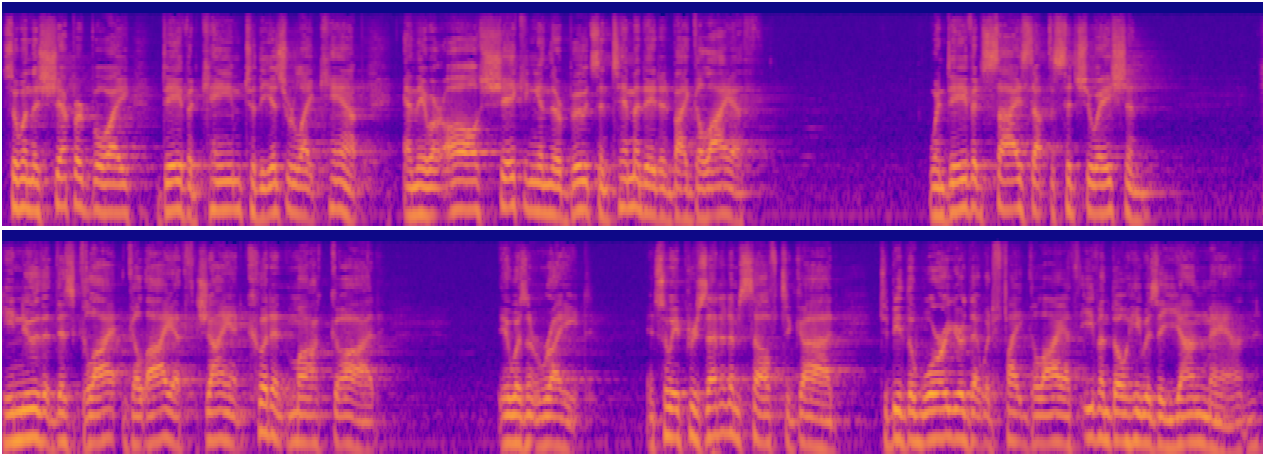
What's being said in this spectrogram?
So when the shepherd boy David came to the Israelite camp and they were all shaking in their boots, intimidated by Goliath, when David sized up the situation, he knew that this Goliath giant couldn't mock God. It wasn't right. And so he presented himself to God to be the warrior that would fight Goliath, even though he was a young man.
